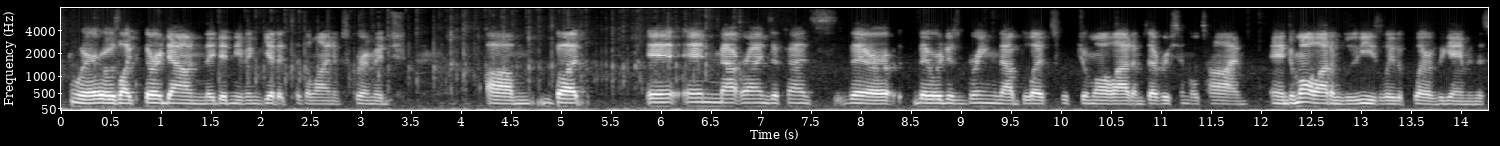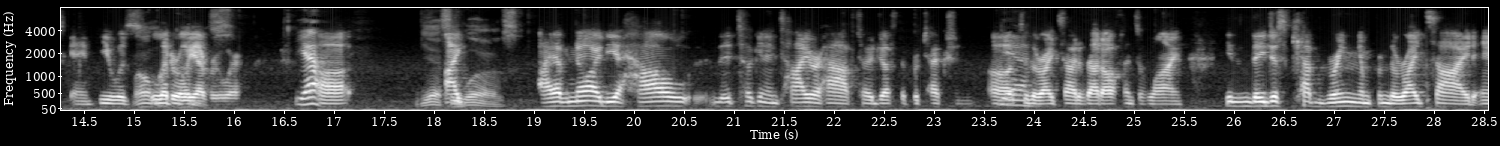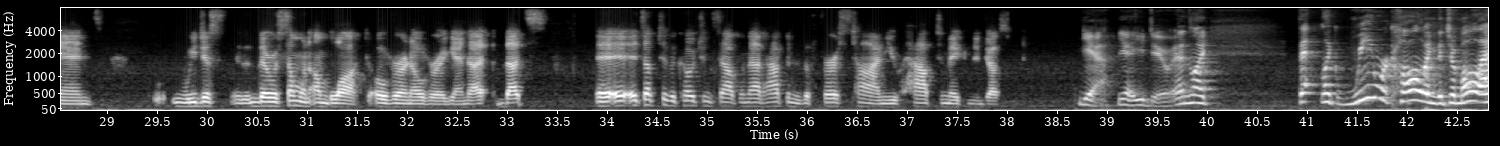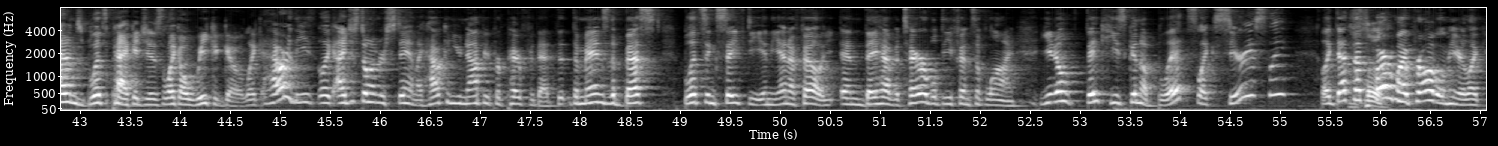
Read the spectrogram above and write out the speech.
where it was like third down and they didn't even get it to the line of scrimmage. Um, but in, in Matt Ryan's defense, there they were just bringing that blitz with Jamal Adams every single time, and Jamal Adams was easily the player of the game in this game. He was Oh literally goodness. everywhere. yeah, Uh, Yes, he I- was. I have no idea how it took an entire half to adjust the protection uh, Yeah. to the right side of that offensive line. They just kept bringing him from the right side, and we just there was someone unblocked over and over again. That that's it, it's up to the coaching staff when that happens the first time. You have to make an adjustment. yeah, yeah, you do. And like that, like we were calling the Jamal Adams blitz packages like a week ago. Like, how are these? Like, I just don't understand. Like, how can you not be prepared for that? The, the man's the best blitzing safety in the NFL, and they have a terrible defensive line. You don't think he's gonna blitz? Like, seriously? Like that? That's part of my problem here. Like.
